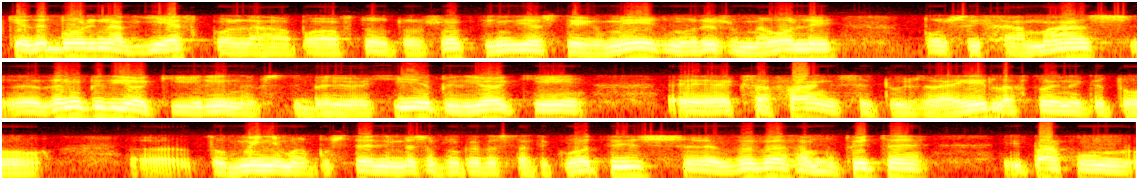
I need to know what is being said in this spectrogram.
και δεν μπορεί να βγει εύκολα από αυτό το σοκ. Την ίδια στιγμή γνωρίζουμε όλοι πως η Χαμάς δεν επιδιώκει ειρήνευση στην περιοχή, επιδιώκει εξαφάνιση του Ισραήλ. Αυτό είναι και το, το μήνυμα που στέλνει μέσα από το καταστατικό της. Βέβαια θα μου πείτε Υπάρχουν,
